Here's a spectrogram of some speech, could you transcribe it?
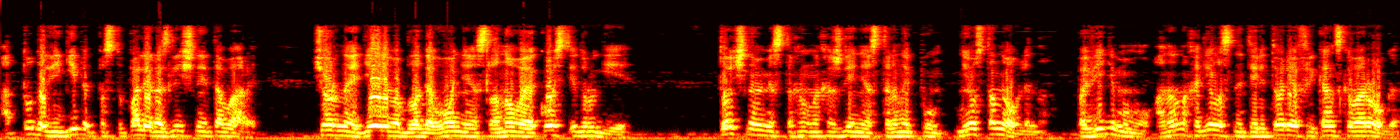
Оттуда в Египет поступали различные товары – черное дерево, благовония, слоновая кость и другие. Точного местонахождения страны Пунт не установлено. По-видимому, она находилась на территории Африканского рога,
